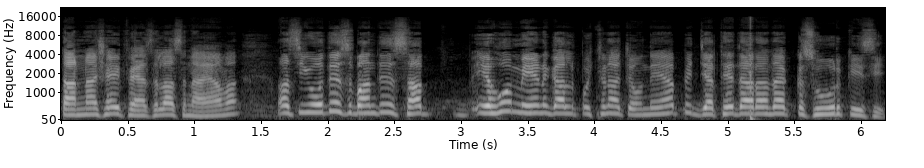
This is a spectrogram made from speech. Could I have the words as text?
ਤਾਨਾਸ਼ਾਹੀ ਫੈਸਲਾ ਸੁਣਾਇਆ ਵਾ, ਅਸੀਂ ਉਹਦੇ ਸਬੰਧ ਸਭ ਇਹੋ ਮੇਨ ਗੱਲ ਪੁੱਛਣਾ ਚਾਹੁੰਦੇ ਆ ਵੀ ਜਥੇਦਾਰਾਂ ਦਾ ਕਸੂਰ ਕੀ ਸੀ।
